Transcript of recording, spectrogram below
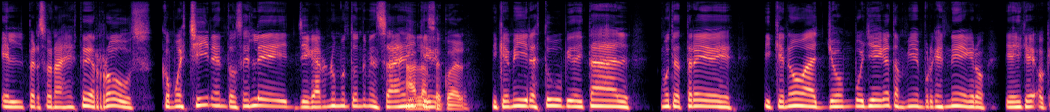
el personaje este de Rose, como es China, entonces le llegaron un montón de mensajes Ah, y la que, secuela. y que mira, estúpida y tal, ¿cómo te atreves? Y que no, a John Boyega también porque es negro. Y ahí que, ok,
